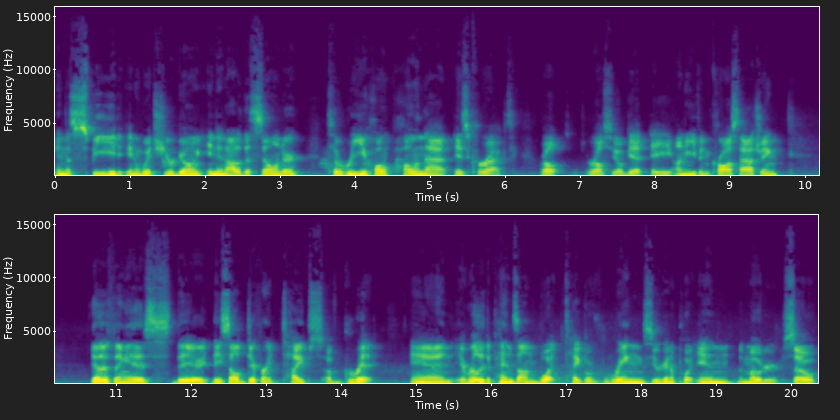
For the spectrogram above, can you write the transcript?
and the speed in which you're going in and out of the cylinder to re-hone that is correct, or else you'll get a uneven cross hatching. The other thing is they they sell different types of grit and it really depends on what type of rings you're going to put in the motor. So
